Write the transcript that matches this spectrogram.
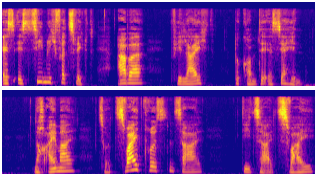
es ist ziemlich verzwickt, aber vielleicht bekommt ihr es ja hin. Noch einmal zur zweitgrößten Zahl die Zahl 2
